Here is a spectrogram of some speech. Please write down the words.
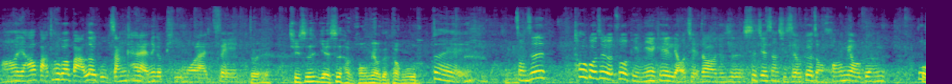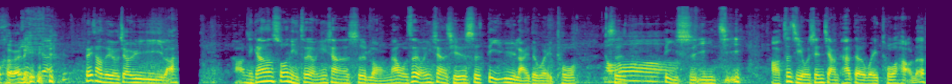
哦，然后把透过把肋骨张开来那个皮膜来飞。对，其实也是很荒谬的动物。对，总之透过这个作品，你也可以了解到，就是世界上其实有各种荒谬跟不合理的，非常的有教育意义啦。好，你刚刚说你最有印象的是龙，那我最有印象的其实是地狱来的委托，是第十一集。好，这集我先讲他的委托好了。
